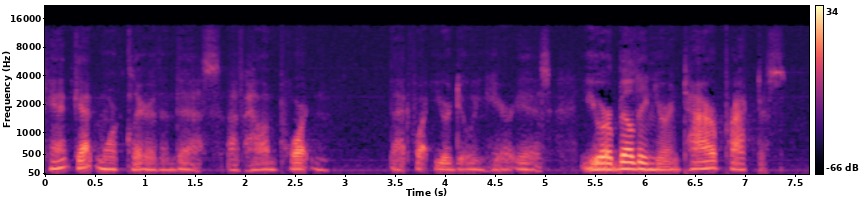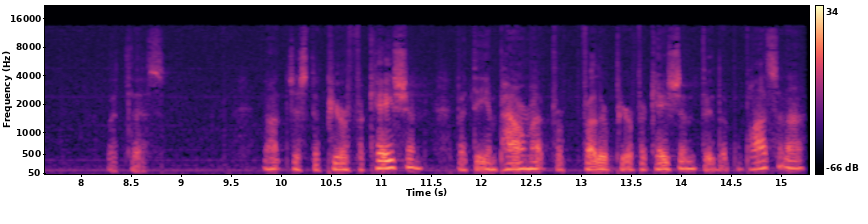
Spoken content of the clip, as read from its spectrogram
Can't get more clear than this of how important that what you're doing here is. You are building your entire practice with this. Not just the purification, but the empowerment for further purification through the vipassana,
